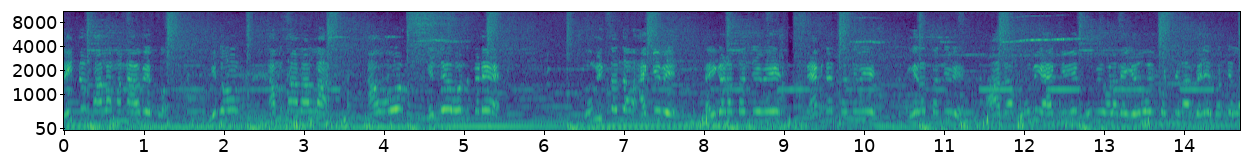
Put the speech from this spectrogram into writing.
ರೈತರ ಸಾಲ ಮನ್ನಾ ಆಗಬೇಕು. ಇದು ನಮ್ಮ ಸಾಲ ಅಲ್ಲ. ನಾವು ಎಲ್ಲೇ ಒಂದು ಕಡೆ ಭೂಮಿಗೆ ತಂದು ಹಾಕೀವಿ. ಕೈಗಡ ತಂದೀವಿ ಮ್ಯಾಗ್ನೆಟ್ ತಂದೀವಿ, ಏನೋ ತಂದೀವಿ. ಆಗ ಭೂಮಿ ಹಾಕಿವಿ, ಭೂಮಿ ಒಳಗೆ ಇಳುವರಿ ಕೊಟ್ಟಿಲ್ಲ ಬೆಳೆ ಬಂದಿಲ್ಲ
